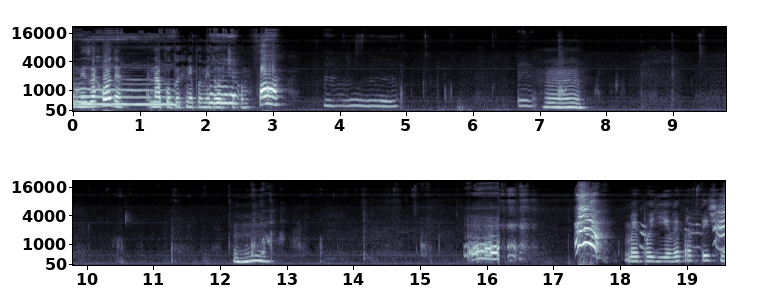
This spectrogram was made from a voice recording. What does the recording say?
Не заходить? На попихни помідорчиком. Ми поїли практично.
